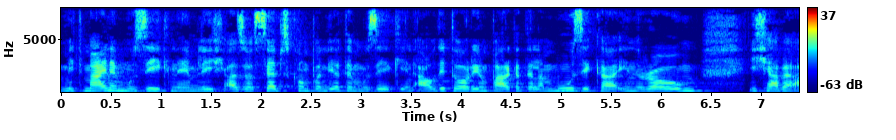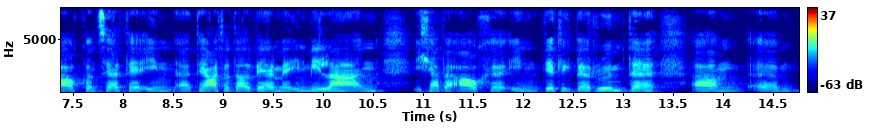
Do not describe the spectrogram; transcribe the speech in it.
mit meiner Musik, nämlich also selbst komponierte Musik in Auditorium Parco della Musica in Rom. Ich habe auch Konzerte in äh, Teatro dal Verme in Milan. Ich habe auch äh, in wirklich berühmte ähm, ähm,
